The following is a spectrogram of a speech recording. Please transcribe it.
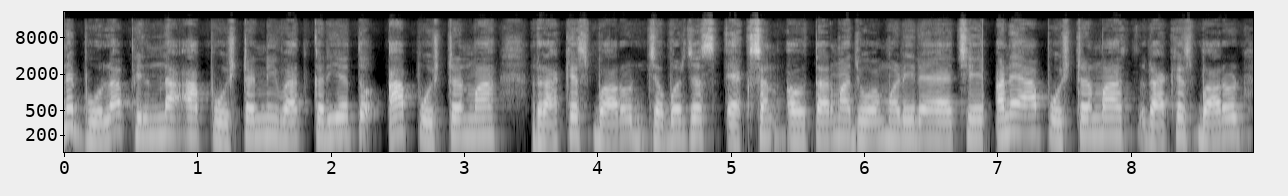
અને ભોલા ફિલ્મના આ પોસ્ટરની વાત કરીએ તો આ પોસ્ટરમાં રાકેશ બારોટ જબરજસ્ત એક્શન અવતારમાં જોવા મળી રહ્યા છે અને આ પોસ્ટરમાં રાકેશ બારોટ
